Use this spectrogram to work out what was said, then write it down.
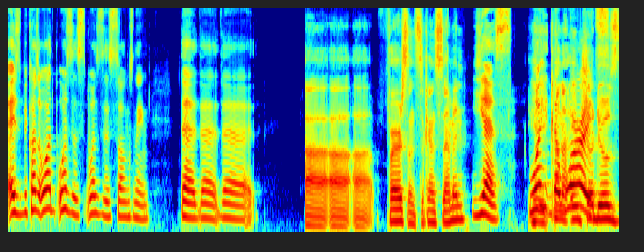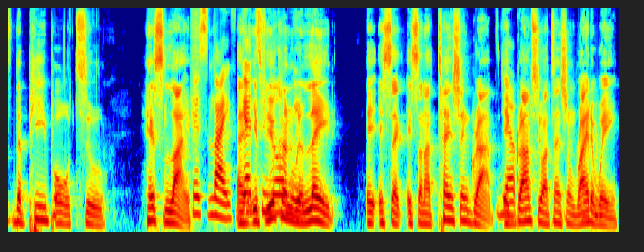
is because what what's this what's this song's name? The the the Uh uh uh first and second sermon. yes. he What the words introduced the people to his life. his life. and Get if to you know can me. relate, it, it's a it's an attention grab. It Yep. Mm-hmm. grabs your attention right away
